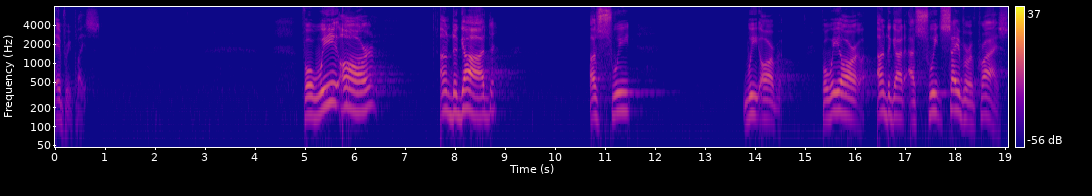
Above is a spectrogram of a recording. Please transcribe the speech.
Every place. For we are unto God a sweet we are, for we are unto God a sweet savor of Christ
